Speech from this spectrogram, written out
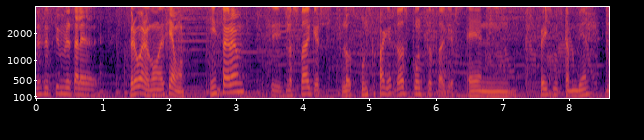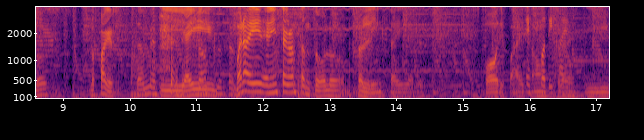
de septiembre sale. Pero bueno, como decíamos, Instagram, Sí, los fuckers. los puntos fuckers. Los puntos fuckers. En Facebook también, los, los fuckers. También. Y ahí, también. bueno, ahí en Instagram están todos los, los links ahí. Spotify, Spotify. SoundCloud. Y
